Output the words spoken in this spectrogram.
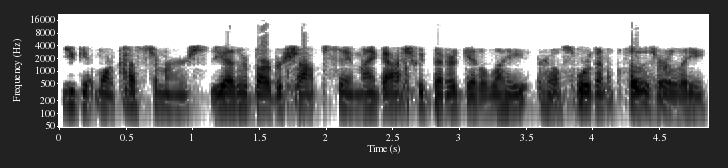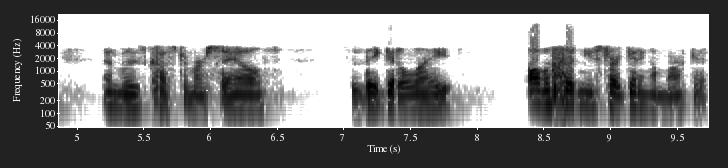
You get more customers. The other barber shops say, "My gosh, we'd better get a light, or else we're going to close early and lose customer sales." So they get a light. All of a sudden, you start getting a market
